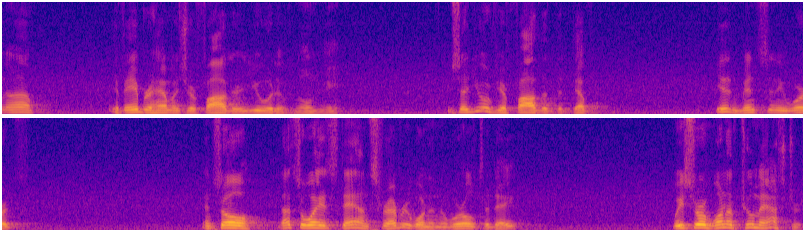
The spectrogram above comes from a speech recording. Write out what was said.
No, if Abraham is your father, you would have known me. He said, You have your father, the devil. He didn't mince any words. And so that's the way it stands for everyone in the world today. We serve one of two masters.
